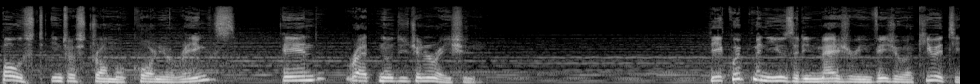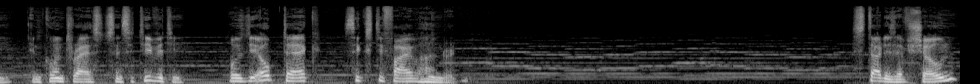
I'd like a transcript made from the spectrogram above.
post-intrastromal corneal rings, and retinal degeneration. The equipment used in measuring visual acuity and contrast sensitivity was the Optec 6500. Studies have shown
